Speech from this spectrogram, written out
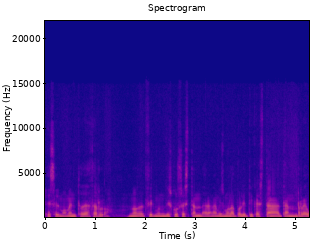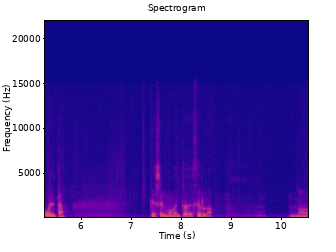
es el momento de hacerlo no decirme un discurso estándar. Ahora mismo la política está tan revuelta que es el momento de decirlo. No,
